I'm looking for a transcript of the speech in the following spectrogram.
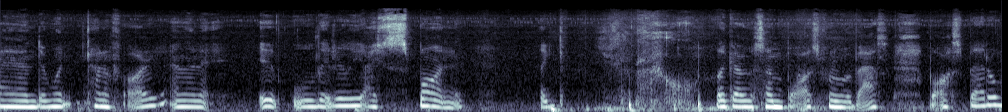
and it went kind of far, and then it, it literally, I spun, like, like I was some boss from a bass, boss battle.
